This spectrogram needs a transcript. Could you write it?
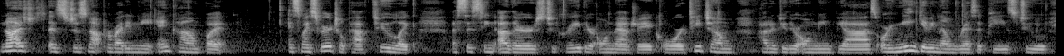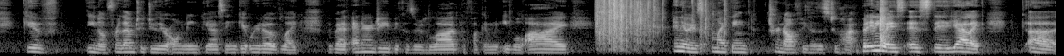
not it's, it's just not providing me income but it's my spiritual path too like assisting others to create their own magic or teach them how to do their own limpias or me giving them recipes to give you know, for them to do their own limpias and get rid of like the bad energy because there's a lot, of the fucking evil eye. Anyways, my thing turned off because it's too hot. But anyways, it's the yeah, like uh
